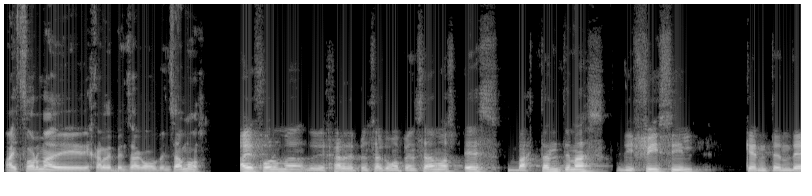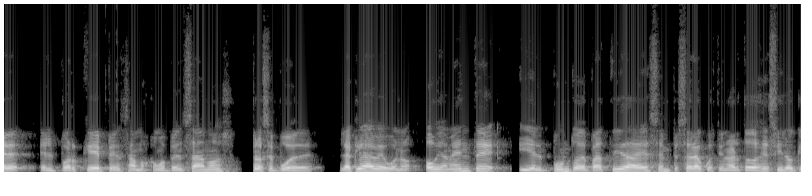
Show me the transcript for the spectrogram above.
¿Hay forma de dejar de pensar como pensamos? Hay forma de dejar de pensar como pensamos. Es bastante más difícil que entender el por qué pensamos como pensamos, pero se puede. La clave, bueno, obviamente, y el punto de partida es empezar a cuestionar todo. Es decir, ok,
